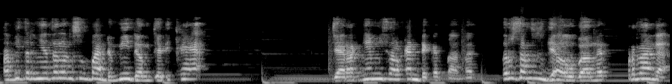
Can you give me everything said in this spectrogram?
Tapi ternyata langsung pandemi dong, jadi kayak jaraknya misalkan deket banget, terus langsung jauh banget. Pernah nggak?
